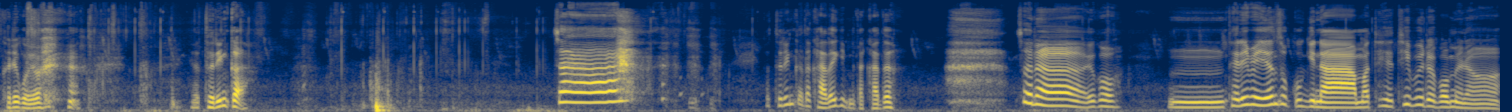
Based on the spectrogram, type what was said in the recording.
그리고 요, 요 드링크. 자, 드링크도 가득입니다, 가득. 저는 이거 음, 테레비 연속국이나 뭐 TV를 보면은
